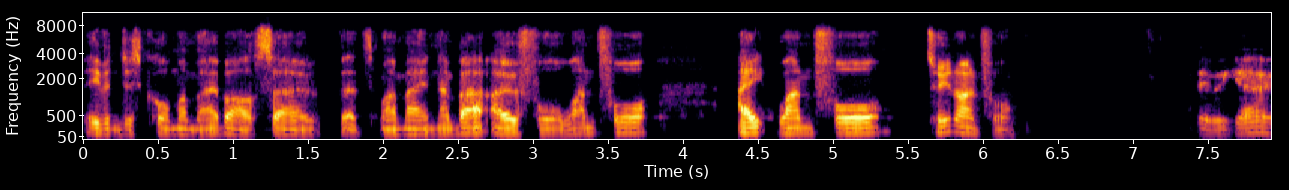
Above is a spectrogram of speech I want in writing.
even just call my mobile. So that's my main number 0414 814 294. There we go.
